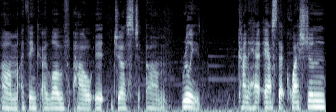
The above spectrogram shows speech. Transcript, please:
Um, I think I love how it just um, really kind of ha- asks that question.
